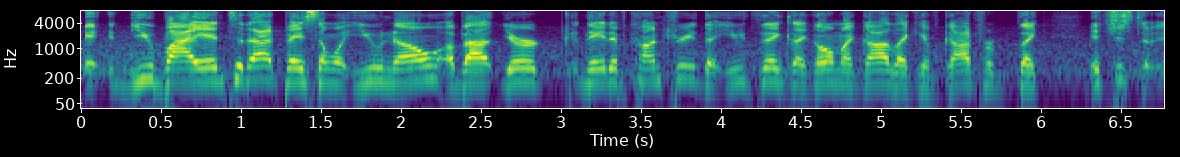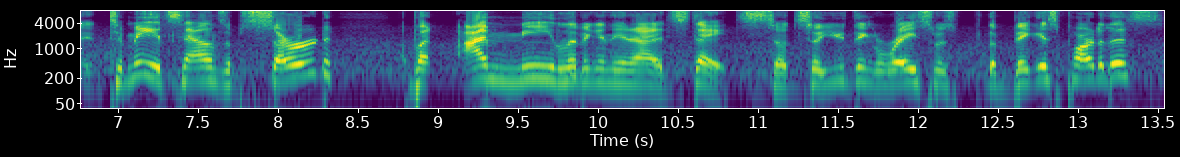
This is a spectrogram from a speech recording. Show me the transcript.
It, do you buy into that based on what you know about your native country? That you think like, oh my God, like if God for like, it's just to me it sounds absurd, but I'm me living in the United States. So so you think race was the biggest part of this?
